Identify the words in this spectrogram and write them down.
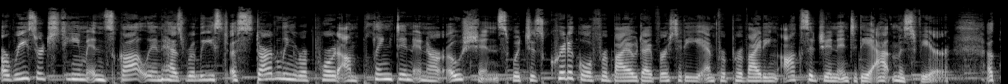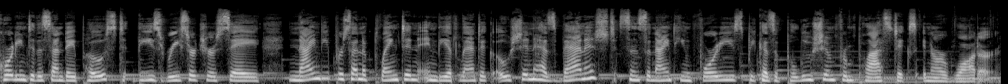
A research team in Scotland has released a startling report on plankton in our oceans, which is critical for biodiversity and for providing oxygen into the atmosphere. According to the Sunday Post, these researchers say 90% of plankton in the Atlantic Ocean has vanished since the 1940s because of pollution from plastics in our water.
